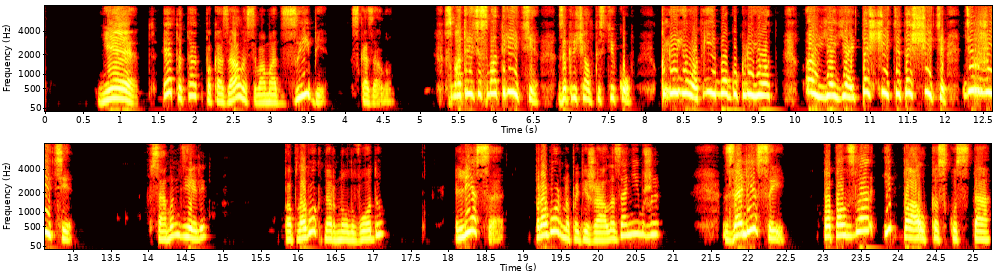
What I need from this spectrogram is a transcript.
— Нет, это так показалось вам от зыби, — сказал он. — Смотрите, смотрите! — закричал Костяков. — Клюет, ей-богу, клюет! Ай-яй-яй, тащите, тащите, держите! В самом деле, поплавок нырнул в воду, леса проворно побежала за ним же, за лесой поползла и палка с куста.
